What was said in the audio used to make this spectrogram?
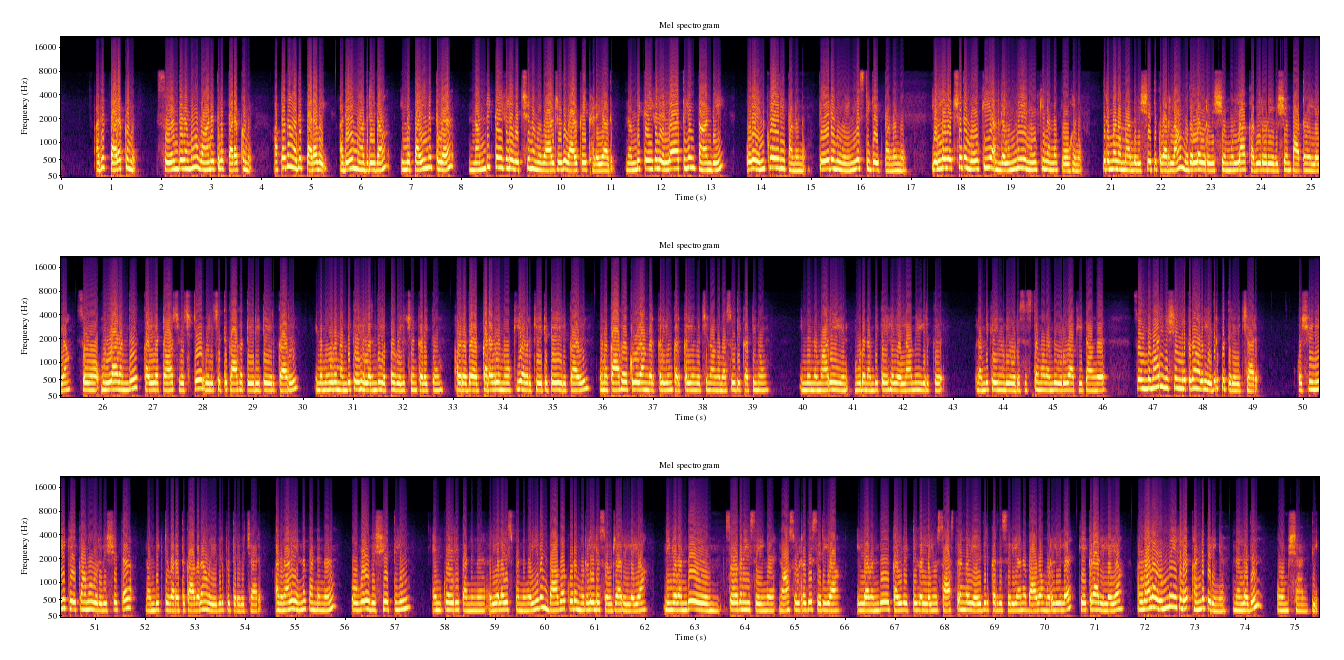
அது பறக்கணும். சுதந்திரமா வானத்துல பறக்கணும். அப்பதான் அது பறவை. அதே மாதிரிதான் இந்த பயணத்துல நம்பிக்கைகளை வச்சு நம்ம வாழ்றது வாழ்க்கை கிடையாது. நம்பிக்கைகள் எல்லாத்தையும் தாண்டி ஒரு என்கொயரி பண்ணணும் தேடணும் இன்வெஸ்டிகேட் பண்ணணும். எல்லையற்றதை நோக்கி அந்த உண்மையை நோக்கி நம்ம போகணும். திரும்ப நம்ம அந்த விஷயத்துக்கு வரலாம். முதல்ல ஒரு விஷயம் முல்லா கபீரோடைய விஷயம் பார்த்தோம் இல்லையா? சோ முல்லா வந்து கையில டார்ச் வச்சுட்டு வெளிச்சத்துக்காக தேடிட்டே இருக்காரு. இந்த மூட நம்பிக்கைகள்ல இருந்து எப்ப வெளிச்சம் கிடைக்கும்? அவர் கடவுளை நோக்கி அவர் கேட்டுட்டே இருக்காரு. உனக்காக கூழாங்கற்களையும் கற்களையும் வச்சு நாங்க மசூதி கட்டினோம். இந்த இந்த மாதிரி மூட நம்பிக்கைகள் எல்லாமே இருக்கு. நம்பிக்கையினுடைய ஒரு சிஸ்டமை வந்து உருவாக்கிட்டாங்க. ஸோ இந்த மாதிரி விஷயங்களுக்கு தான் அவர் எதிர்ப்பு தெரிவிச்சார். கொஸ்டினே கேட்காம ஒரு விஷயத்த நம்பிக்கிட்டு வர்றதுக்காக தான் அவர் எதிர்ப்பு தெரிவிச்சார். அதனால என்ன பண்ணுங்க? ஒவ்வொரு விஷயத்தையும் என்கொயரி பண்ணுங்க ரியலைஸ் பண்ணுங்க. ஈவன் பாபா கூட முரளியில சொல்றாரு இல்லையா? நீங்க வந்து சோதனை செய்யுங்க. நான் சொல்றது சரியா? இல்ல வந்து கல்வெட்டுகள்லயும் சாஸ்திரங்கள் எழுதியிருக்கிறது சரியான பாபா முரளியில கேக்குறாரு இல்லையா? அதனால உண்மைகளை கண்டுபிடிங்க. நல்லது ஓம் சாந்தி.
